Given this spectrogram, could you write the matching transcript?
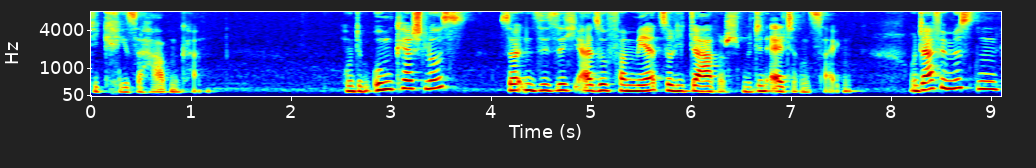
die Krise haben kann. Und im Umkehrschluss sollten sie sich also vermehrt solidarisch mit den Älteren zeigen. Und dafür müssten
